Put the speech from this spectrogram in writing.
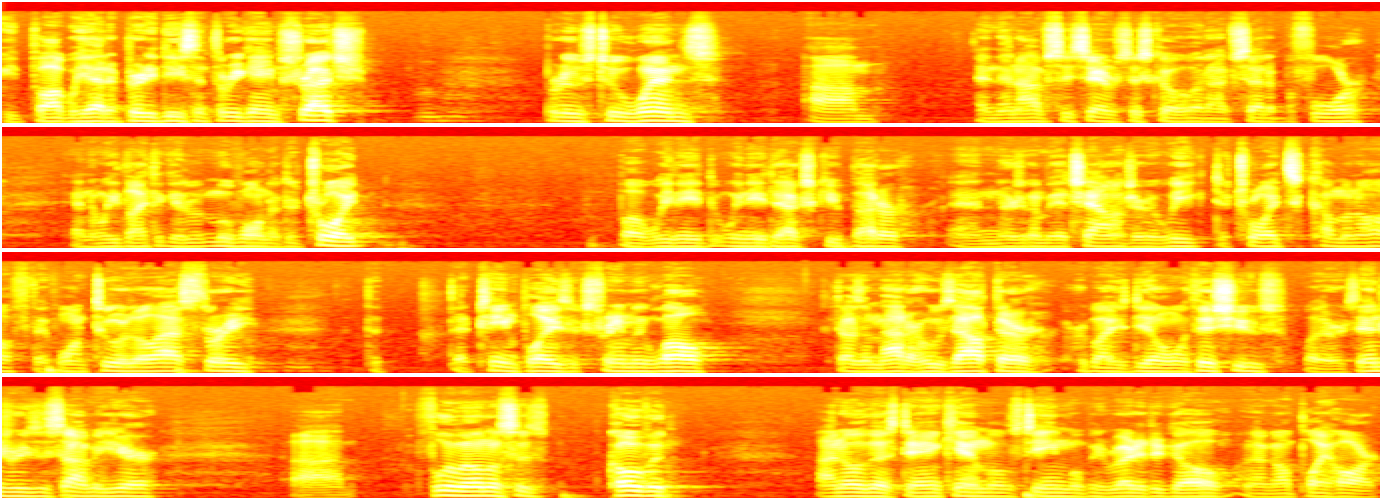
we thought we had a pretty decent three-game stretch, produced two wins. Um, and then obviously San Francisco, and I've said it before, and we'd like to get, move on to Detroit. But we need, we need to execute better, and there's gonna be a challenge every week. Detroit's coming off, they've won two of the last three. The, that team plays extremely well. It doesn't matter who's out there, everybody's dealing with issues, whether it's injuries this time of year, um, flu illnesses, COVID. I know this, Dan Campbell's team will be ready to go, and they're gonna play hard.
